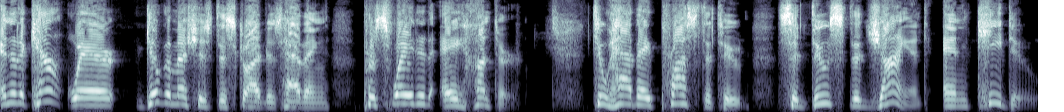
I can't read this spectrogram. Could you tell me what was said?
In an account where Gilgamesh is described as having persuaded a hunter to have a prostitute seduce the giant Enkidu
